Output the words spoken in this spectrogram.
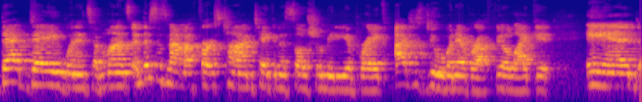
That day went into months and this is not my first time taking a social media break. I just do it whenever I feel like it. And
